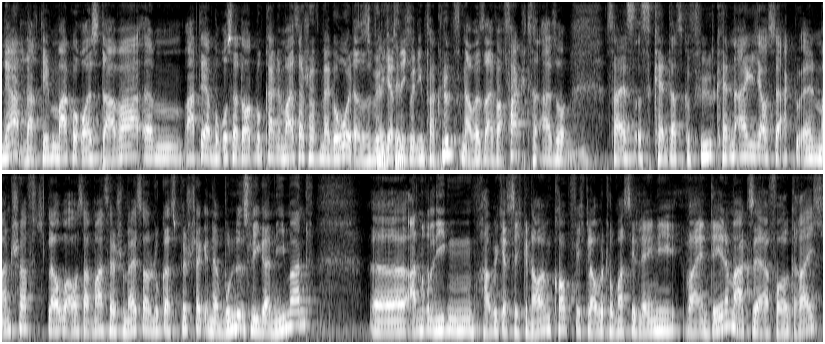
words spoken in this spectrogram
ja, nachdem Marco Reus da war, ähm, hat der Borussia Dortmund keine Meisterschaft mehr geholt. Also das würde ich jetzt nicht mit ihm verknüpfen, aber es ist einfach Fakt. Also das heißt, es kennt das Gefühl kennen eigentlich aus der aktuellen Mannschaft, ich glaube, außer Marcel Schmelzer und Lukas Piszczek in der Bundesliga niemand. Äh, andere Ligen habe ich jetzt nicht genau im Kopf. Ich glaube, Thomas Delaney war in Dänemark sehr erfolgreich.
